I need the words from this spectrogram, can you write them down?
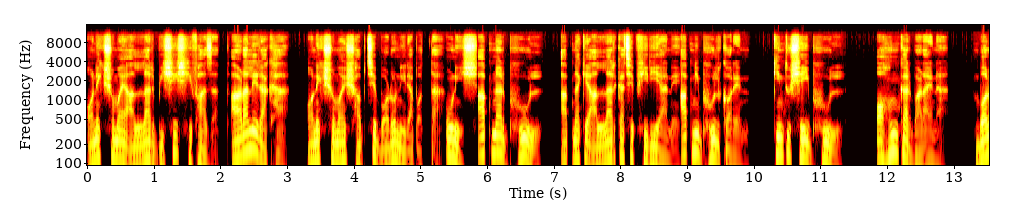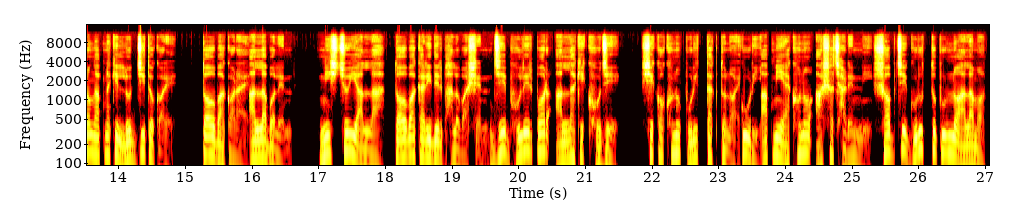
অনেক সময় আল্লাহর বিশেষ হিফাজত। আড়ালে রাখা অনেক সময় সবচেয়ে বড় নিরাপত্তা। ১৯ আপনার ভুল আপনাকে আল্লাহর কাছে ফিরিয়ে আনে। আপনি ভুল করেন, কিন্তু সেই ভুল অহংকার বাড়ায় না, বরং আপনাকে লজ্জিত করে, তওবা করায়। আল্লাহ বলেন, নিশ্চয়ই আল্লাহ তওবাকারীদের ভালোবাসেন। যে ভুলের পর আল্লাহকে খোঁজে, সে কখনো পরিত্যক্ত নয়। কুড়ি। আপনি এখনও আশা ছাড়েননি। সবচেয়ে গুরুত্বপূর্ণ আলামত,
